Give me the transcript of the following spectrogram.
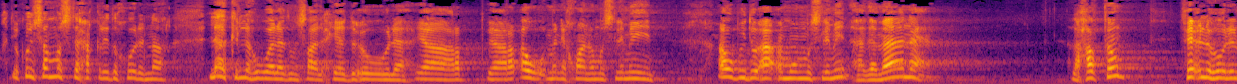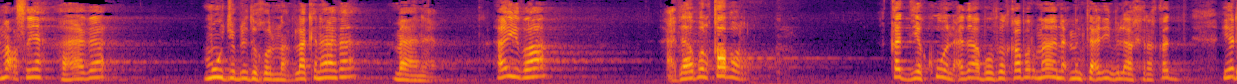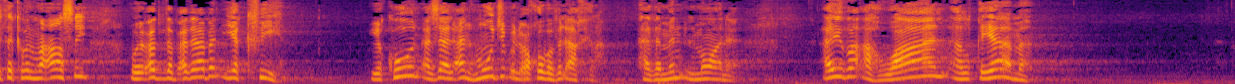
قد يكون سم مستحق لدخول النار لكن له ولد صالح يدعو له يا رب يا رب أو من إخوان المسلمين أو بدعاء عموم المسلمين هذا مانع. لاحظتم؟ فعله للمعصية هذا موجب لدخول النار لكن هذا مانع. أيضا عذاب القبر. قد يكون عذابه في القبر مانع من تعذيب الآخرة قد يرتكب المعاصي ويعذب عذابا يكفيه. يكون أزال عنه موجب العقوبة في الآخرة. هذا من الموانع. أيضا أهوال القيامة.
